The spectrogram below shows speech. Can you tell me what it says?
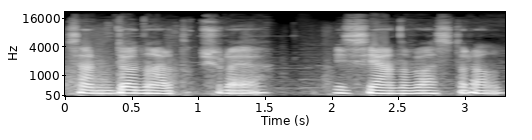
Sen dön artık şuraya. İsyanı bastıralım.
